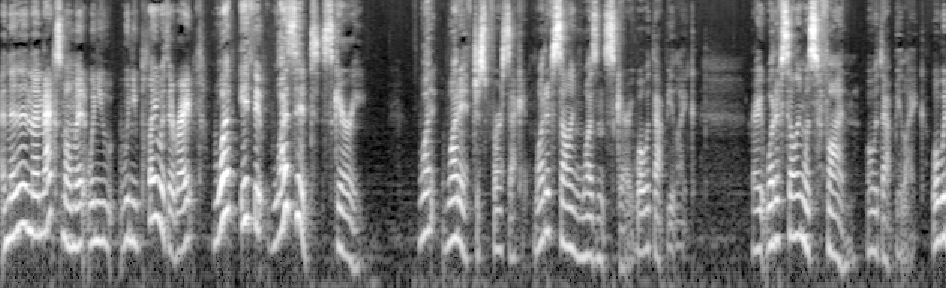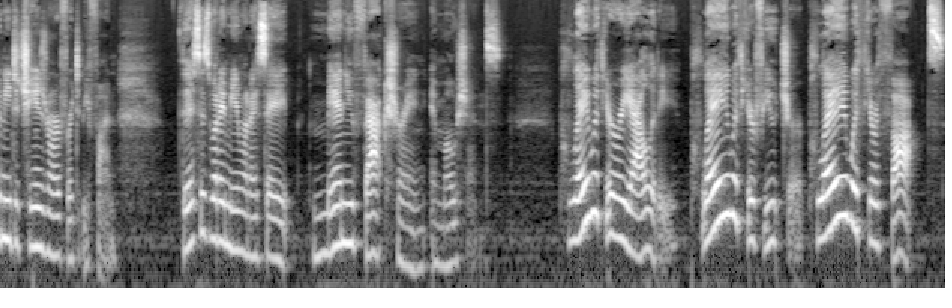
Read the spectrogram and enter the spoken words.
And then in the next moment, when you when you play with it, right? What if it wasn't scary? What what if just for a second? What if selling wasn't scary? What would that be like? Right? What if selling was fun? What would that be like? What would need to change in order for it to be fun? This is what I mean when I say manufacturing emotions. Play with your reality. Play with your future. Play with your thoughts.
